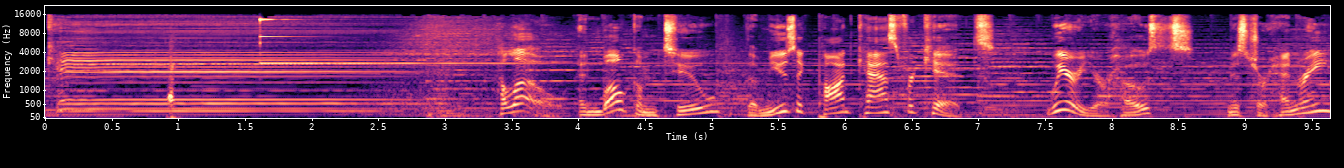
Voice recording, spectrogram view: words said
Kids. Hello, and welcome to the Music Podcast for Kids. We're your hosts, Mr. Henry,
